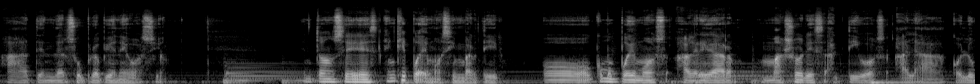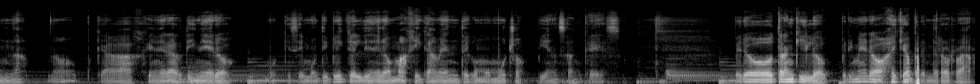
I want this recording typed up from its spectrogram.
a atender su propio negocio. Entonces, ¿en qué podemos invertir? ¿O cómo podemos agregar mayores activos a la columna? ¿no? Que haga generar dinero, que se multiplique el dinero mágicamente como muchos piensan que es. Pero tranquilo, primero hay que aprender a ahorrar.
